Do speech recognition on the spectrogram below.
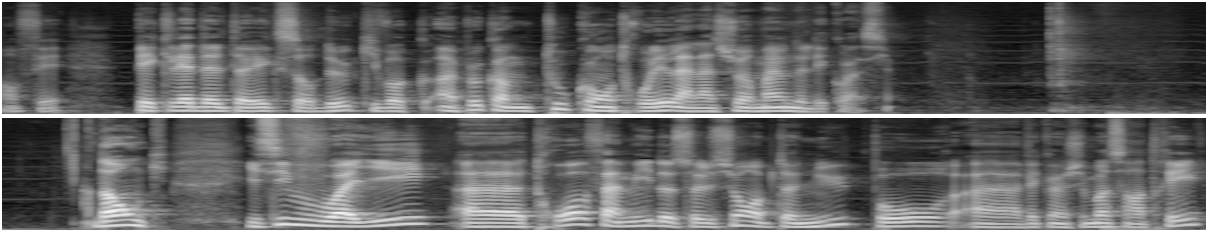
en fait, Piclet delta x sur 2 qui va un peu comme tout contrôler la nature même de l'équation. Donc, ici, vous voyez euh, trois familles de solutions obtenues pour, euh, avec un schéma centré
